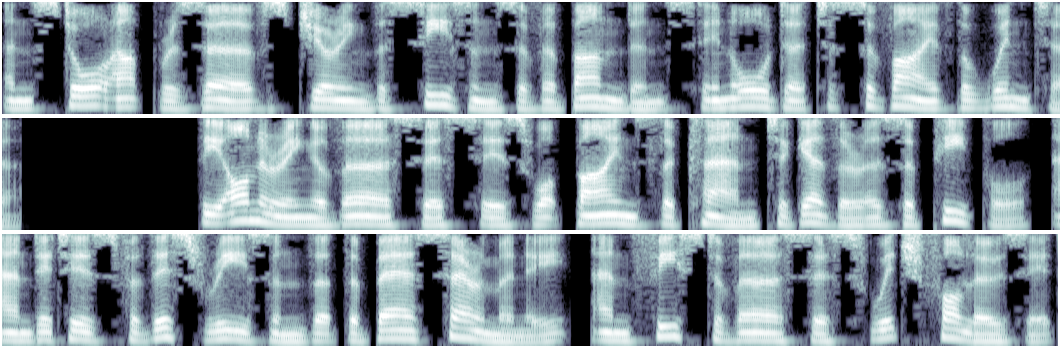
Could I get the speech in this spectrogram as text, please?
and store up reserves during the seasons of abundance in order to survive the winter. The honoring of Ursus is what binds the clan together as a people, and it is for this reason that the bear ceremony, and feast of Ursus which follows it,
